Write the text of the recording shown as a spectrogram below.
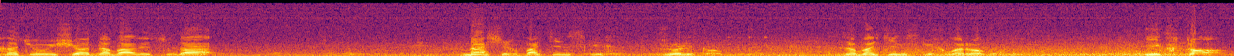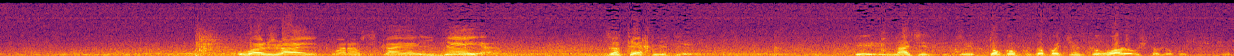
хочу еще добавить сюда наших бакинских жуликов, забакинских воров. И кто уважает воровская идея за тех людей, Ты, значит, только за починских воров, что ли, хочешь здесь?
